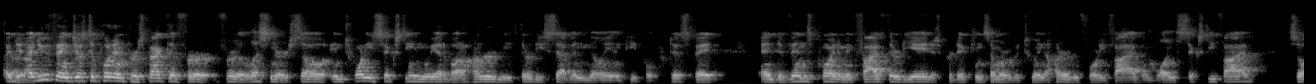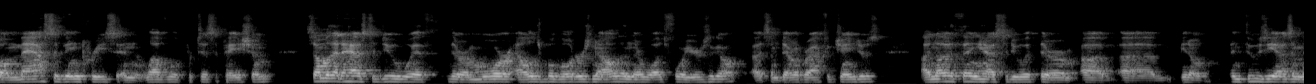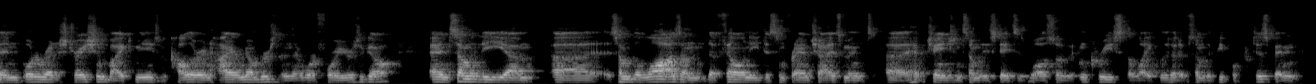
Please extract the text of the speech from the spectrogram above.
I do, I do think just to put in perspective for for the listeners. So in 2016 we had about 137 million people participate. And to Vin's point, I mean 538 is predicting somewhere between 145 and 165. So a massive increase in level of participation. Some of that has to do with there are more eligible voters now than there was four years ago, uh, some demographic changes. Another thing has to do with their, uh, uh, you know, enthusiasm and voter registration by communities of color in higher numbers than there were four years ago. And some of the um, uh, some of the laws on the felony disenfranchisement uh, have changed in some of these states as well, so increased the likelihood of some of the people participating.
